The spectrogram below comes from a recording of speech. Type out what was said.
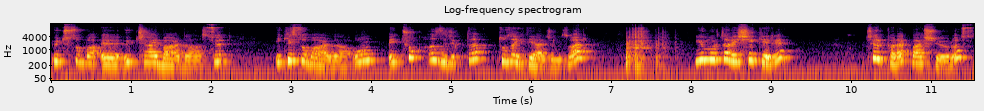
3 su ba- e, 3 çay bardağı süt, 2 su bardağı un ve çok azıcık da tuza ihtiyacımız var. Yumurta ve şekeri çırparak başlıyoruz.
